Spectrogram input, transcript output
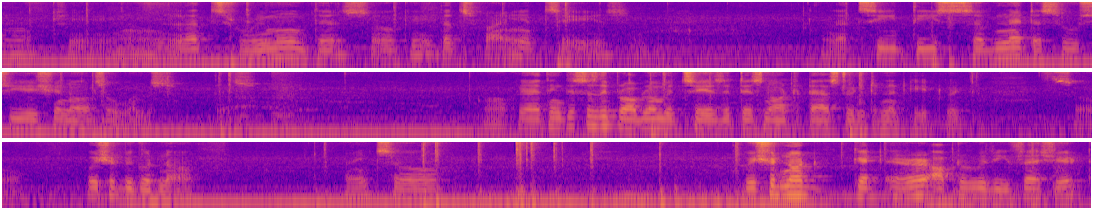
Okay let's remove this okay that's fine it says. Let's see the subnet association also once this okay I think this is the problem which says it is not attached to internet gateway so we should be good now right? So we should not get error after we refresh it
